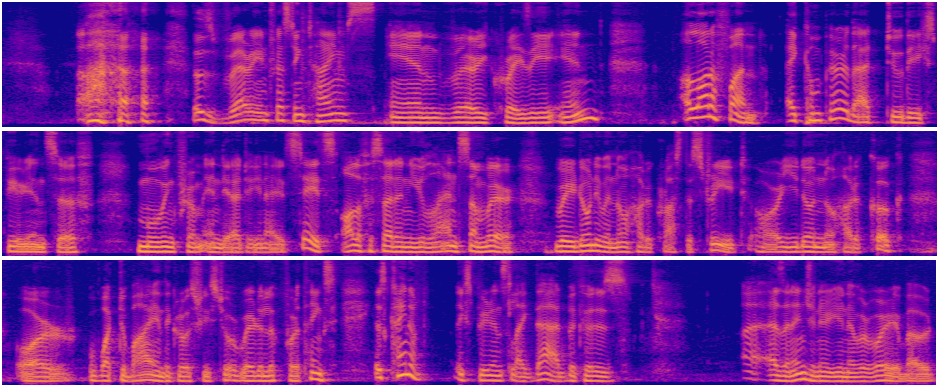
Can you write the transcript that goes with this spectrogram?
Uh, it was very interesting times and very crazy and a lot of fun. I compare that to the experience of moving from India to the United States. All of a sudden, you land somewhere where you don't even know how to cross the street, or you don't know how to cook, or what to buy in the grocery store, where to look for things. It was kind of experience like that because uh, as an engineer, you never worry about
